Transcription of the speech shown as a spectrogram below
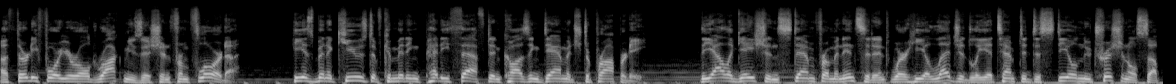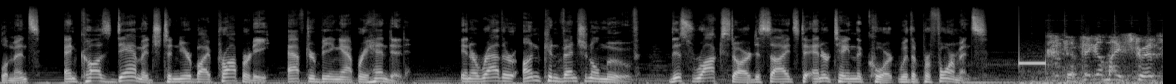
a 34-year-old rock musician from Florida. He has been accused of committing petty theft and causing damage to property. The allegations stem from an incident where he allegedly attempted to steal nutritional supplements and cause damage to nearby property after being apprehended. In a rather unconventional move, this rock star decides to entertain the court with a performance. to pick up my strips.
